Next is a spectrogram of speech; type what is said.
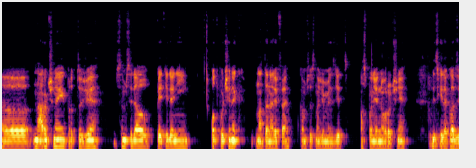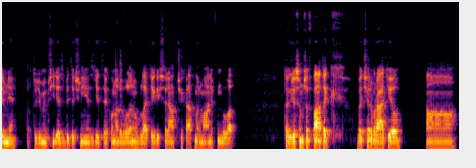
Uh, náročný, protože jsem si dal pětidenní odpočinek na Tenerife, kam se snažím jezdit aspoň jednou ročně, vždycky takhle v zimě, protože mi přijde zbytečný jezdit jako na dovolenou v létě, když se dá v Čechách normálně fungovat. Takže jsem se v pátek večer vrátil a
